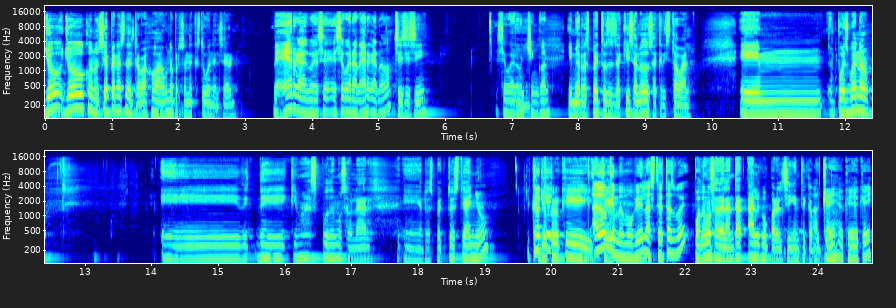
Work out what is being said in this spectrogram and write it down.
Yo, yo conocí apenas en el trabajo a una persona que estuvo en el CERN. Verga, güey. Ese, ese güey era verga, ¿no? Sí, sí, sí. Ese güey era un chingón. Y mis respetos desde aquí. Saludos a Cristóbal. Em, pues bueno. eh, de, de qué más podemos hablar eh, respecto a este año? Creo yo que creo que, algo que que me movió las tetas, güey. podemos adelantar algo para el siguiente capítulo. Ok, ok, ok.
